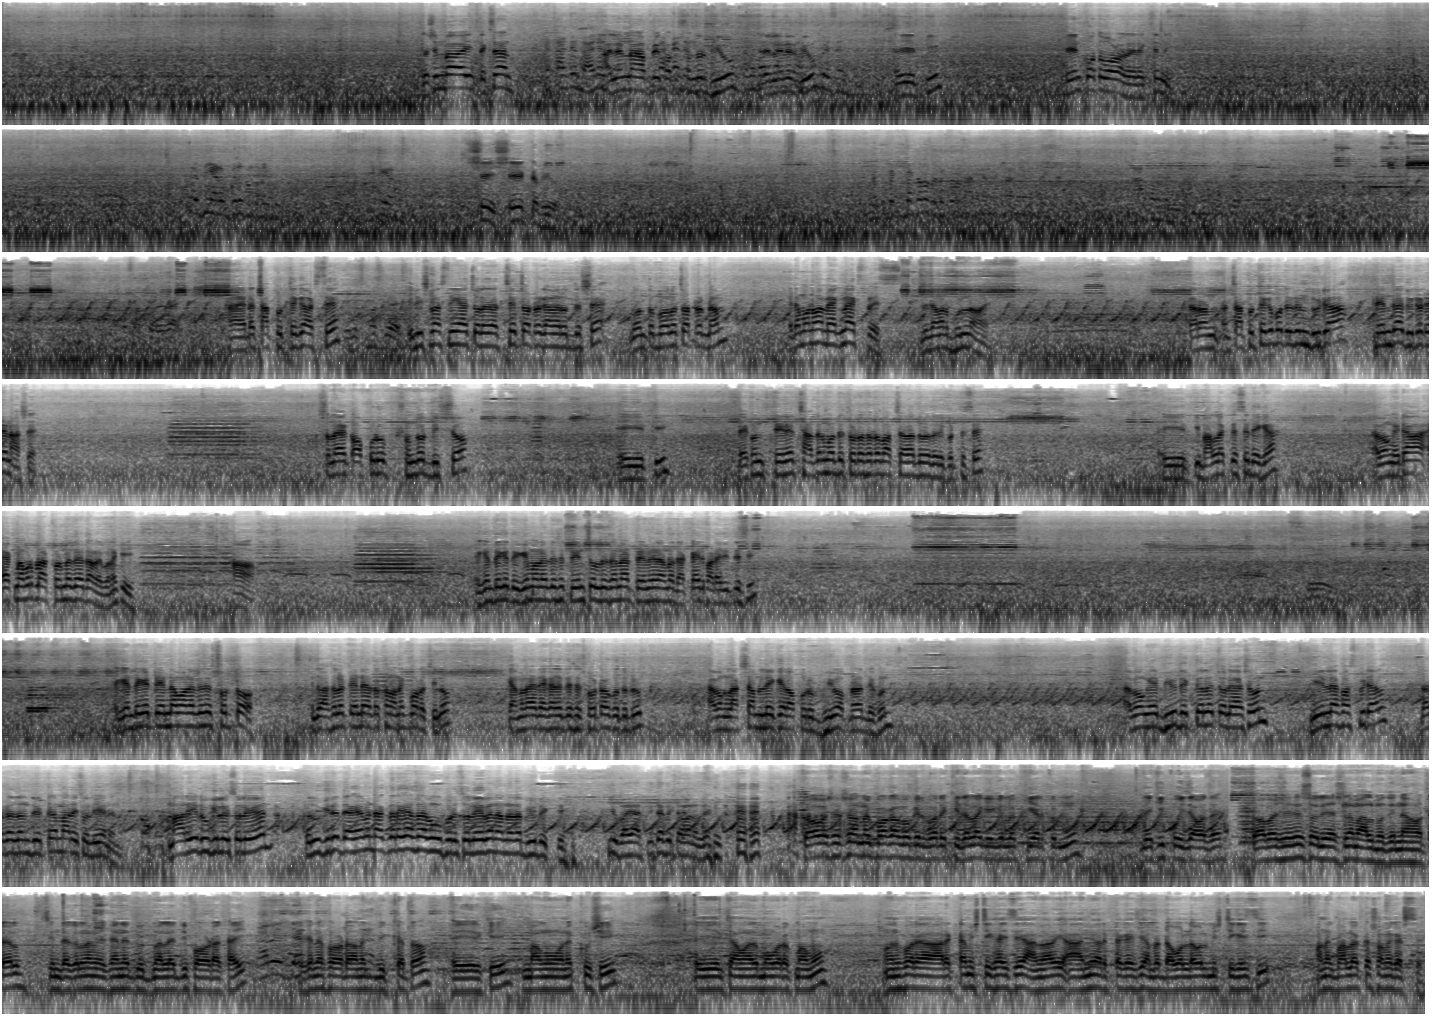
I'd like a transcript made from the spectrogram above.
জসিম ভাই, দেখছেন? আইলেন না, আপনি কত সুন্দর ভিউ রেল লাইনের ভিউ এই কি ট্রেন কত বড় আছে দেখছেন সেই সেই একটা ভিউ এটা চাঁদপুর থেকে আসছে। ইলিশ মাছ নিয়ে চলে যাচ্ছে চট্টগ্রামের উদ্দেশ্যে। গন্তব্য হলো চট্টগ্রাম। এটা মনে হয় মেঘনা এক্সপ্রেস, যদি আমার ভুল না হয়। কারণ চাঁদপুর থেকে প্রতিদিন দুইটা ট্রেন যায়, দুইটা ট্রেন আসে। আসলে এক অপরূপ সুন্দর দৃশ্য। এই আর কি। দেখুন, ট্রেনের ছাদের মধ্যে ছোট ছোট বাচ্চারা দৌড়াদৌড়ি করতেছে। এই আর কি, ভালো লাগতেছে দেখা। এবং এটা এক নম্বর প্ল্যাটফর্মে যায় দাঁড়াবো নাকি? হ্যাঁ। এখান থেকে দেখে মনে হচ্ছে ট্রেন চলতেছে না, ট্রেনের আমরা ধাক্কায় পাঠাই দিতেছি। এখান থেকে ট্রেনটা মনে হচ্ছে ছোট্ট, কিন্তু আসলে ট্রেনটা এতক্ষণ অনেক বড় ছিল। ক্যামেরায় দেখা যাচ্ছে ছোট কতটুক, এবং লাকসাম লেকের অপরূপ ভিউ আপনারা দেখুন। এবং এই ভিউ দেখতে হলে চলে আসুন গ্রিন লাইফ হসপিটাল। দরকার যেন দু একটা মারি চলিয়ে নেন। মারি, রুগী লই চলে যান রুগীরে দেখাবেন, ডাক্তারের কাছে, এবং উপরে চলে যাবেন আপনারা ভিউ দেখতে। কি ভাই, আর পিঠা পিঠা বানালেন তো অবশেষে অনেক বকা বকির পরে খিদা লাগিয়ে গেল, কি আর করব দেখি কই যাওয়া যায়। তো অবশেষে চলে আসলাম আলমদিনা হোটেল। চিন্তা করলাম এখানে দুধ মালাই দিয়ে পরোটা খাই। এখানে পরোটা অনেক বিখ্যাত। এই আর কি, মামু অনেক খুশি। এই আর কি আমার মোবারক মামু। পরে আরেকটা মিষ্টি খাইছে, আমি আর আমি আরেকটা খাইছি, আমরা ডবল ডবল মিষ্টি খাইছি। অনেক ভালো একটা সময় কাটছে।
